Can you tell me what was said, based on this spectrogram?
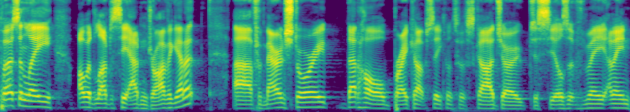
Personally, I would love to see Adam Driver get it uh, for Marriage Story. That whole breakup sequence with ScarJo just seals it for me. I mean,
